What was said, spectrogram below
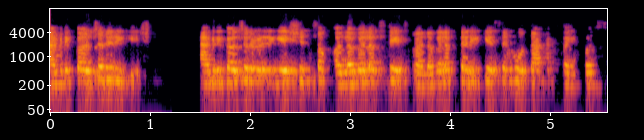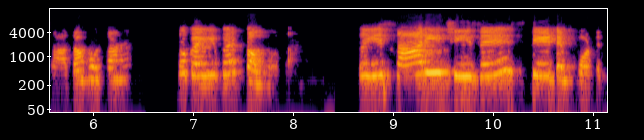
agriculture irrigation agriculture irrigation सब अलग अलग स्टेट्स में अलग अलग तरीके से होता है, कहीं पर ज़्यादा होता है तो कहीं पर कम होता है। तो ये सारी चीज़ें स्टेट इंपॉर्टेंस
